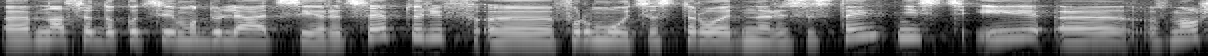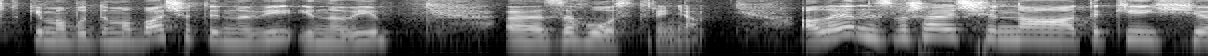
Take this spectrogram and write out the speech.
е, внаслідок цієї модуляції рецепторів е, формується стероїдна резистентність, і е, знову ж таки ми будемо бачити нові і нові загострення. Але незважаючи на такий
